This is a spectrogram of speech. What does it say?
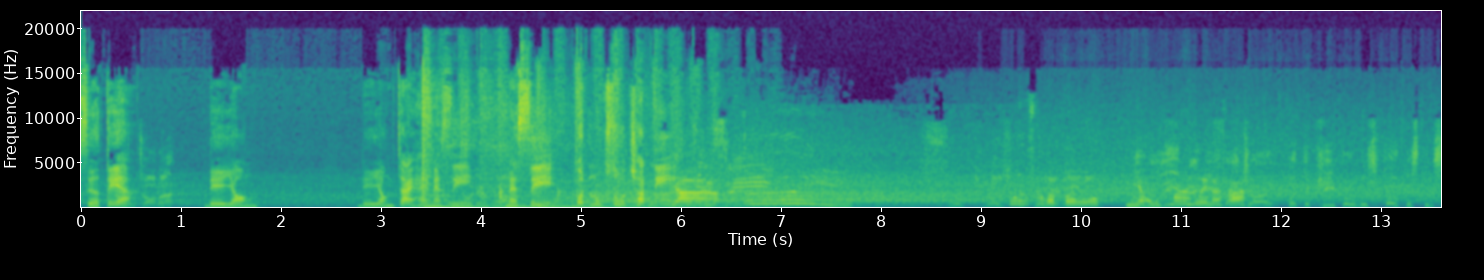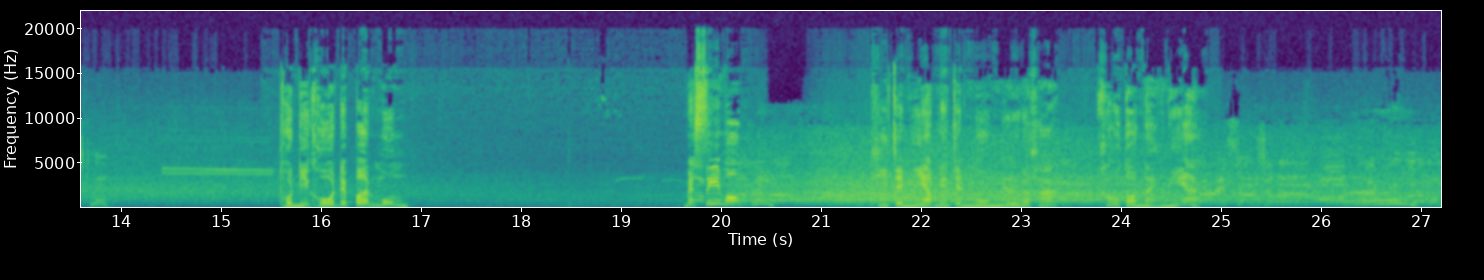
เสือเตี้ย Cantona. เดยอง เดยองจ่ายให้แมสซี่ แมสซี่ กดลูกสูตรช็อตนี้อยาเอ้ย So close ผู้ to รักษา drawing ประตู level. เหนียว The lead มาก may เลย be นะคะ fragile, but the keeper was focused and strong. โทนี่โค้ดได้เปิดมุมแมสซี่มองนี่ที่เจนเงียบเนี่ยเจนงงอยู่นะคะ เข้าตอนไหนเนี่ย Paris Saint-Germain are back on level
